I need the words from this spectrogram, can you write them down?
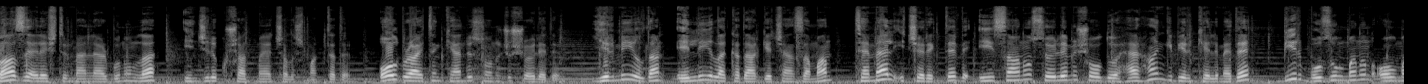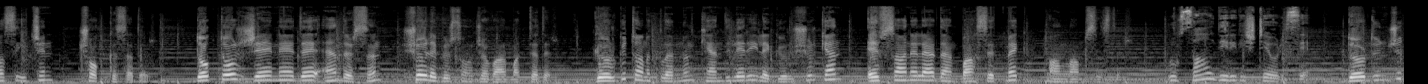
Bazı eleştirmenler bununla İncil'i kuşatmaya çalışmaktadır. Albright'ın kendi sonucu şöyledir. 20 yıldan 50 yıla kadar geçen zaman temel içerikte ve İsa'nın söylemiş olduğu herhangi bir kelimede bir bozulmanın olması için çok kısadır. Doktor J.N.D. Anderson şöyle bir sonuca varmaktadır. Görgü tanıklarının kendileriyle görüşürken efsanelerden bahsetmek anlamsızdır. Ruhsal diriliş teorisi Dördüncü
